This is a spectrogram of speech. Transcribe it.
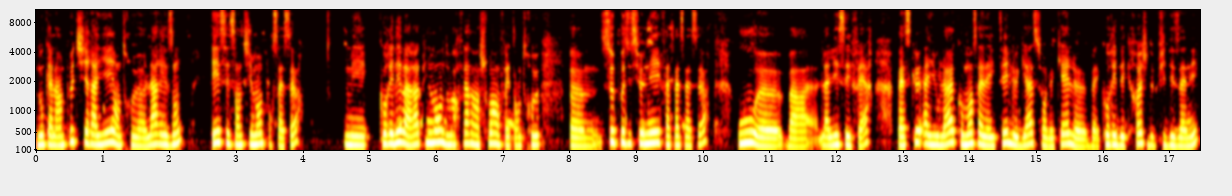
Donc elle a un peu tiraillé entre la raison et ses sentiments pour sa sœur. Mais Corédé va rapidement devoir faire un choix en fait entre euh, se positionner face à sa sœur ou euh, bah, la laisser faire parce que Ayula commence à dater le gars sur lequel euh, bah, Corédé crush depuis des années.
